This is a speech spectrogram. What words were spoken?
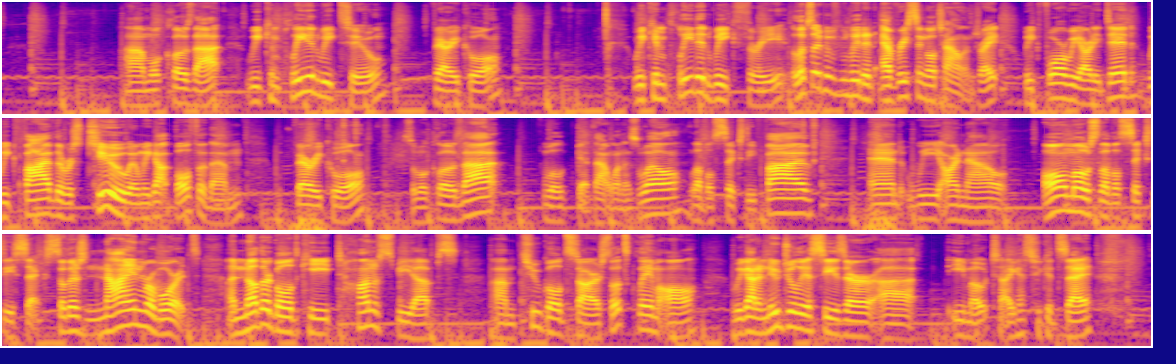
Um, we'll close that. We completed week two. Very cool we completed week three. It looks like we've completed every single challenge right? Week four we already did. Week five there was two and we got both of them. Very cool. So we'll close that. We'll get that one as well. Level 65 and we are now almost level 66 so there's nine rewards. Another gold key ton of speed ups um, two gold stars. So let's claim all. We got a new Julius Caesar uh, emote I guess you could say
